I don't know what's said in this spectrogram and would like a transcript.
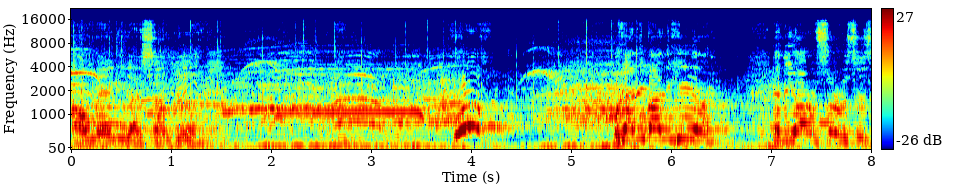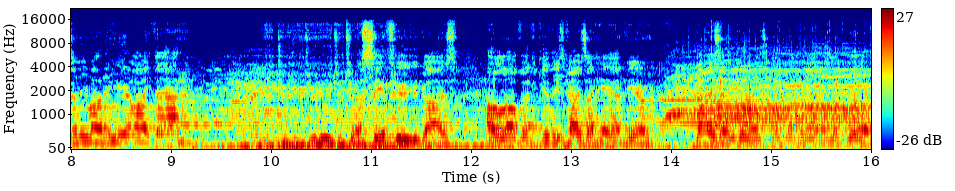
Oh man, you guys sound good. Woo! We got anybody here in the armed services? Anybody here like that? I see a few of you guys. I love it. Give these guys a hand here. Guys and girls, give them a hand. They look good.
